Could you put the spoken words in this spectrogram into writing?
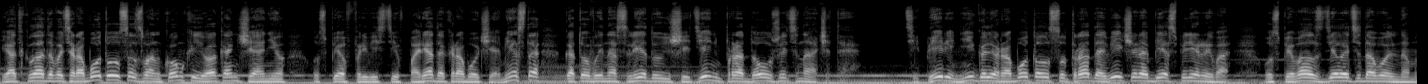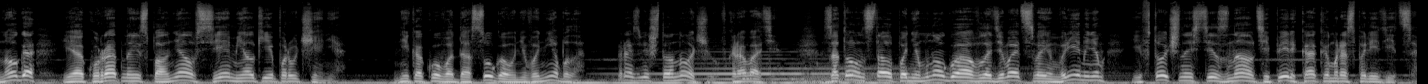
и откладывать работу со звонком к ее окончанию, успев привести в порядок рабочее место, готовый на следующий день продолжить начатое. Теперь Ниголь работал с утра до вечера без перерыва, успевал сделать довольно много и аккуратно исполнял все мелкие поручения. Никакого досуга у него не было – разве что ночью, в кровати. Зато он стал понемногу овладевать своим временем и в точности знал теперь, как им распорядиться.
